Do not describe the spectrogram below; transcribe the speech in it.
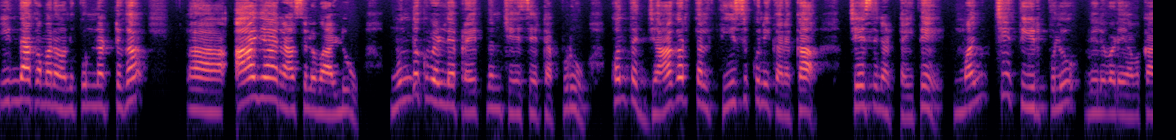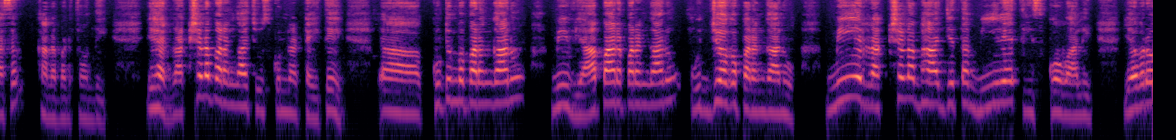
ఇందాక మనం అనుకున్నట్టుగా ఆయా రాసుల వాళ్ళు ముందుకు వెళ్ళే ప్రయత్నం చేసేటప్పుడు కొంత జాగ్రత్తలు తీసుకుని కనుక చేసినట్టయితే మంచి తీర్పులు వెలువడే అవకాశం కనబడుతోంది. ఇక రక్షణ పరంగా చూసుకున్నట్టయితే కుటుంబ పరంగాను మీ వ్యాపార పరంగాను ఉద్యోగ పరంగాను మీ రక్షణ బాధ్యత మీరే తీసుకోవాలి. ఎవరో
